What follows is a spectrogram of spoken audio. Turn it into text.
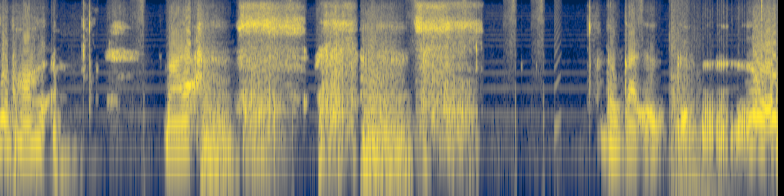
อย่าพอเหอะมาละ ต้องการโน้ม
